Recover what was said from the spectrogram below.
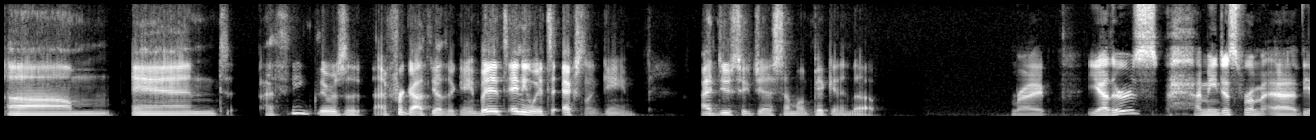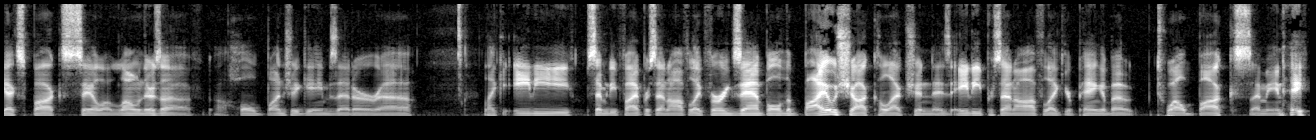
um, and I think there was a I forgot the other game, but it's anyway, it's an excellent game. I do suggest someone picking it up. Right. Yeah, there's, I mean, just from uh, the Xbox sale alone, there's a, a whole bunch of games that are uh, like 80, 75% off. Like, for example, the Bioshock collection is 80% off. Like, you're paying about 12 bucks. I mean, hey,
